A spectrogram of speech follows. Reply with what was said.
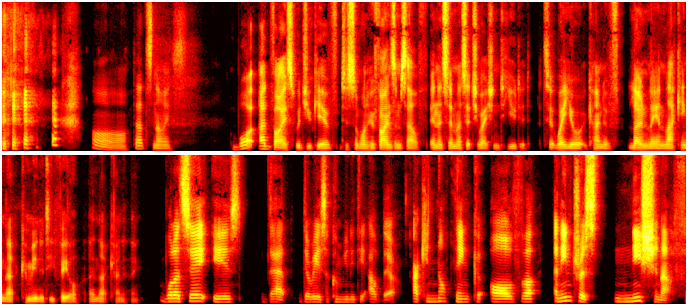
oh, that's nice. What advice would you give to someone who finds himself in a similar situation to you did, to where you're kind of lonely and lacking that community feel and that kind of thing? What I'd say is that there is a community out there. I cannot think of uh, an interest niche enough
